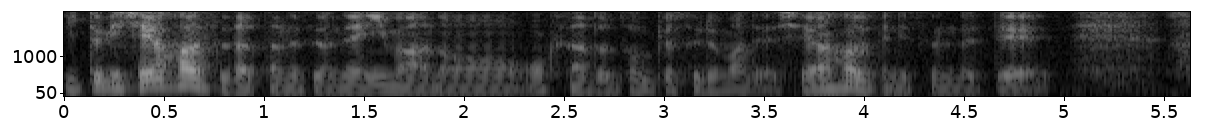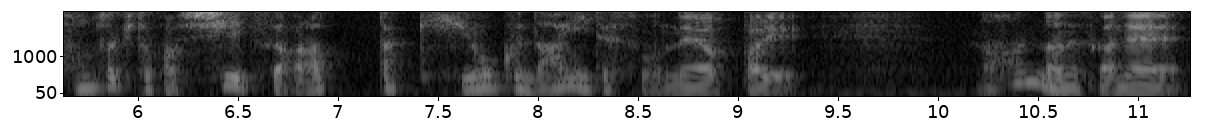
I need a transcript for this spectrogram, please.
一時シェアハウスだったんですよね。今あの奥さんと同居するまで。シェアハウスに住んでて。その時とかシーツ洗った記憶ないですもんねやっぱり。何なんですかね。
